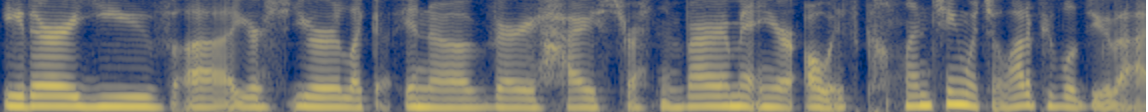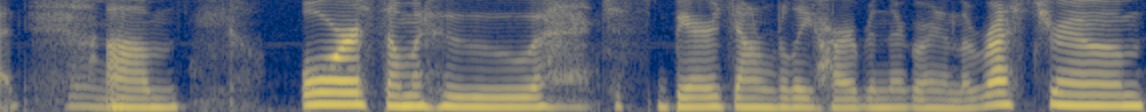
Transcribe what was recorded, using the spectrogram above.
Either you've uh, you're you're like in a very high stress environment and you're always clenching, which a lot of people do that. Um, or someone who just bears down really hard when they're going in the restroom,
